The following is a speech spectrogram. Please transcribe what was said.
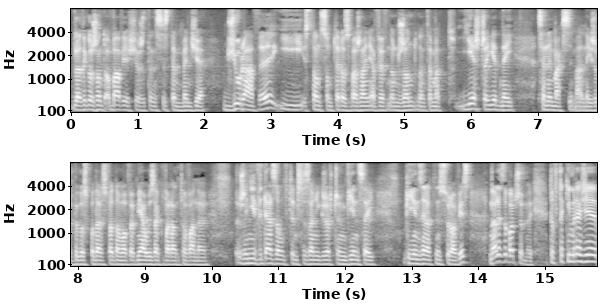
Dlatego rząd obawia się, że ten system będzie dziurawy i stąd są te rozważania wewnątrz rządu na temat jeszcze jednej ceny maksymalnej, żeby gospodarstwa domowe miały zagwarantowane, że nie wydadzą w tym sezonie grzewczym więcej pieniędzy na ten surowiec. No ale zobaczymy. To w takim razie,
